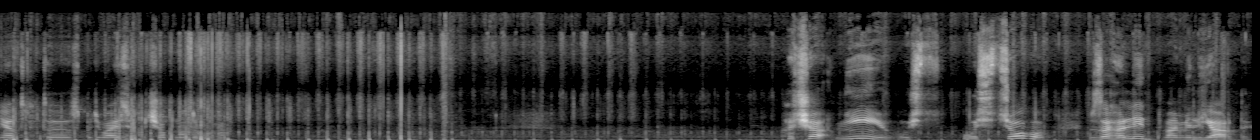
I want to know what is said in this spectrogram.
Я тут е, сподіваюся хоча б на друге. Хоча ні, ось, ось цього взагалі 2 мільярди.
